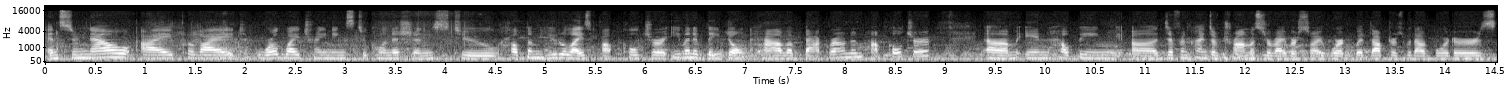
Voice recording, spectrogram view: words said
And so now I provide worldwide trainings to clinicians to help them utilize pop culture, even if they don't have a background in pop culture um, in helping uh, different kinds of trauma survivors. So I work with Doctors Without Borders.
